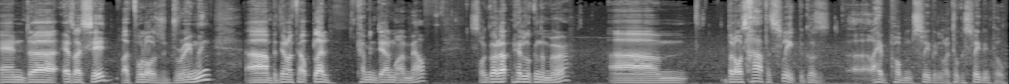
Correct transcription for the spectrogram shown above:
And uh, as I said, I thought I was dreaming, uh, but then I felt blood coming down my mouth. So I got up and had a look in the mirror, um, but I was half asleep because I had problems sleeping and I took a sleeping pill.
